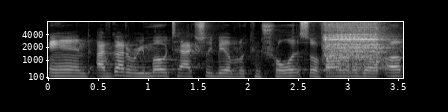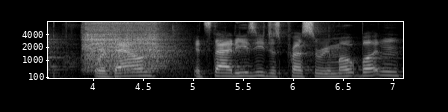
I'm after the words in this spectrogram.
and I've got a remote to actually be able to control it. So if I want to go up or down, it's that easy. Just press the remote button.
